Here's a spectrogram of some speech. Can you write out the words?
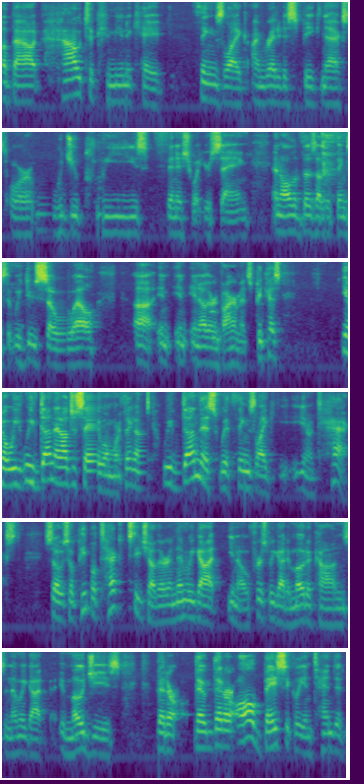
about how to communicate things like i'm ready to speak next or would you please finish what you're saying? and all of those other things that we do so well uh, in, in, in other environments. Because you know we, we've done that. I'll just say one more thing we've done this with things like you know text. So so people text each other and then we got you know first we got emoticons and then we got emojis that are that, that are all basically intended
